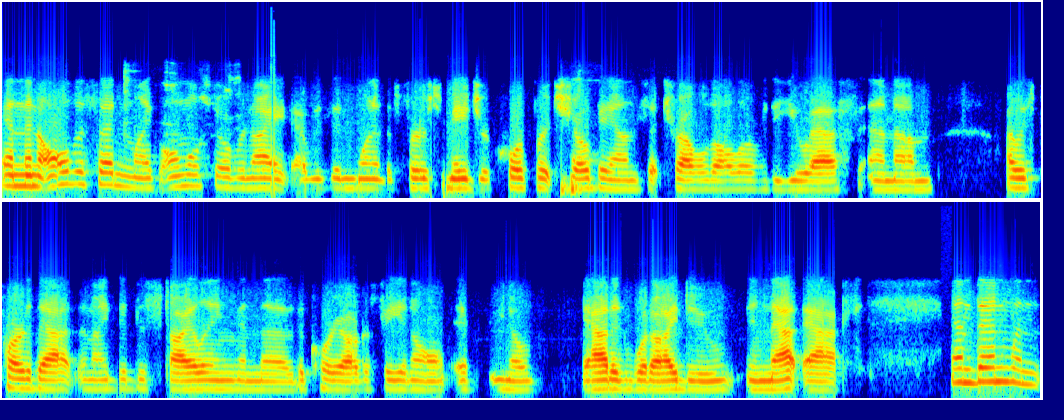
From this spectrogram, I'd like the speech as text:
And then all of a sudden, like almost overnight, I was in one of the first major corporate show bands that traveled all over the U.S. and um, I was part of that, and I did the styling and the the choreography and all. You know, added what I do in that act. And then when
